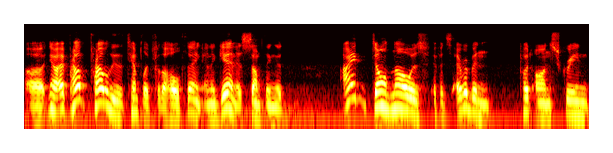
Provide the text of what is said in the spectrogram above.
Uh, you know, probably the template for the whole thing. And again, it's something that I don't know if it's ever been put on screen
